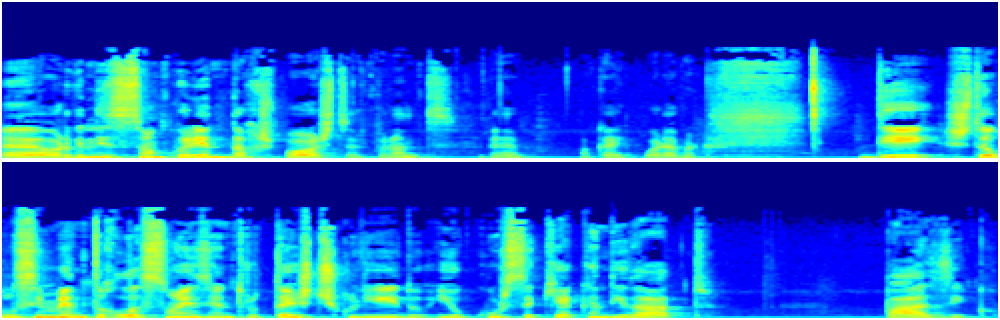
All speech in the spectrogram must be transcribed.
a organização coerente da resposta. Pronto, uh, ok, whatever. D. Estabelecimento de relações entre o texto escolhido e o curso a que é candidato. Básico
